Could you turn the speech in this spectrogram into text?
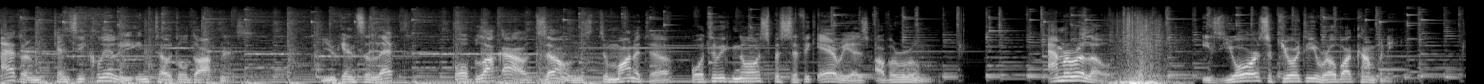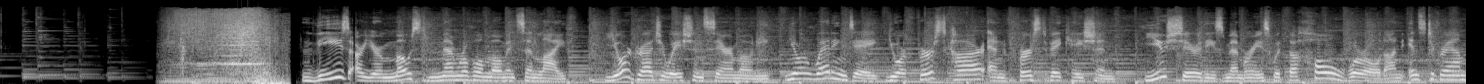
Atom can see clearly in total darkness. You can select or block out zones to monitor or to ignore specific areas of a room. Amaryllo is your security robot company. These are your most memorable moments in life. Your graduation ceremony, your wedding day, your first car, and first vacation. You share these memories with the whole world on Instagram,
